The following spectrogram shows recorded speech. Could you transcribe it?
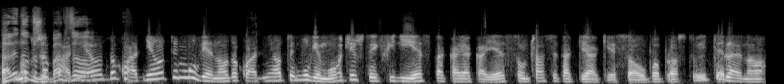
Ale No dobrze, dokładnie, bardzo... o, dokładnie o tym mówię, no dokładnie o tym mówię. Młodzież w tej chwili jest taka, jaka jest, są czasy takie, jakie są po prostu i tyle, no.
